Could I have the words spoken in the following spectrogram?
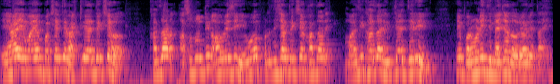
A I M I M पक्षाचे राष्ट्रीय अध्यक्ष खासदार असदुद्दीन ओवेसी व प्रदेशाध्यक्ष खासदार माजी खासदार इम्तियाज जलील हे परभणी जिल्ह्याच्या दौऱ्यावर येत आहेत.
